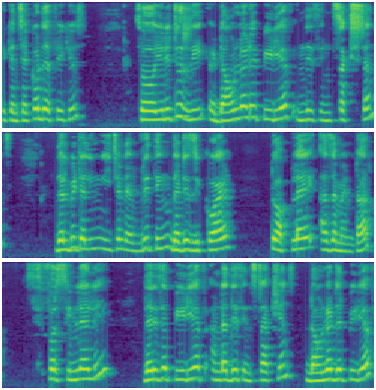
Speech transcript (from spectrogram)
you can check out the FAQs so you need to uh, download a PDF in these instructions they'll be telling you each and everything that is required to apply as a mentor for similarly there is a PDF under these instructions download that PDF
